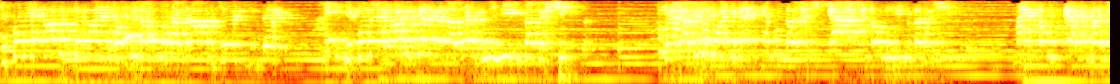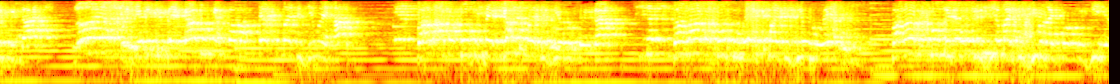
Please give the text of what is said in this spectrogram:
E começamos a ter mais ouvidos a consagrar diante de Deus. E começamos a ser verdadeiros ministros da justiça. Porque a Bíblia pode dizer que tem muita gente que acha que são ministros da justiça. Mas são servos da iniquidade. Porque eles pegavam o que estava certo, mas diziam errado. Falava contra o pecado, mas diziam no pecado. Falava diziam na hipocrisia.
